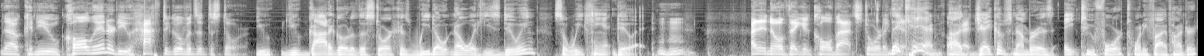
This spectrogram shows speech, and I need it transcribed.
Now, can you call in, or do you have to go visit the store? You you got to go to the store because we don't know what he's doing, so we can't do it. Mm-hmm. I didn't know if they could call that store to They get. can. Uh, Okay. Jacob's number is 824-2500.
